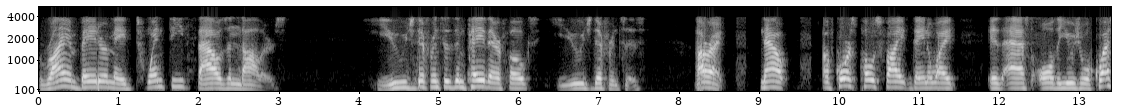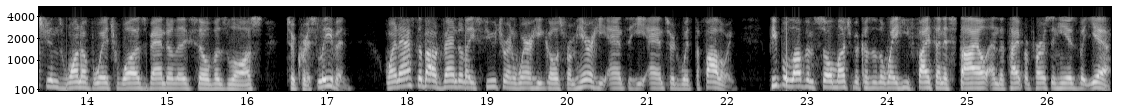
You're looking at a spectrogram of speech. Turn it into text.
Ryan Bader made $20,000. Huge differences in pay there, folks. Huge differences. All right. Now, of course, post fight, Dana White is asked all the usual questions, one of which was Vanderlei Silva's loss to Chris Leben. When asked about Vanderlei's future and where he goes from here, he answered he answered with the following. People love him so much because of the way he fights and his style and the type of person he is, but yeah,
